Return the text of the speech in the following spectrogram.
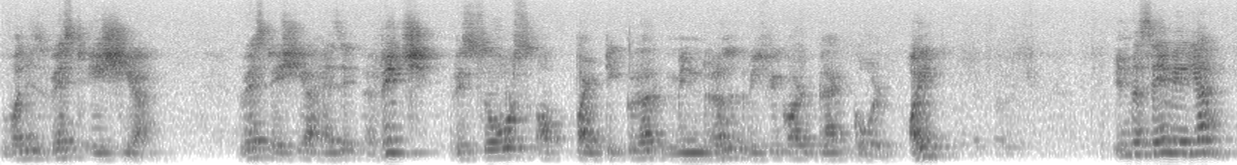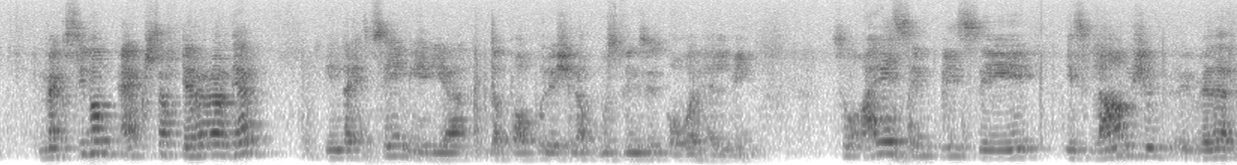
One is West Asia. West Asia has a rich resource of particular mineral which we call black gold, oil. In the same area, maximum acts of terror are there. In the same area, the population of Muslims is overwhelming. So I simply say Islam should, whether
